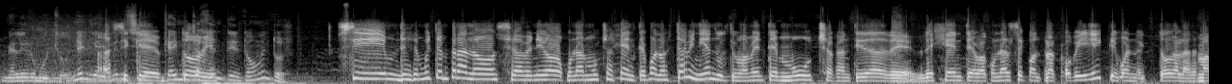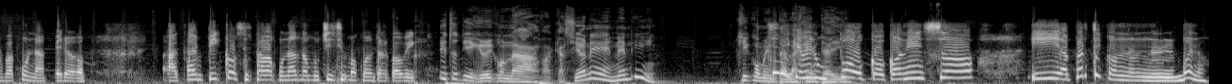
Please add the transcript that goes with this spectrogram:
Me, me alegro mucho. Nelly, me Así decía que hay todo mucha bien. gente en estos momentos. Sí, desde muy temprano se ha venido a vacunar mucha gente. Bueno, está viniendo últimamente mucha cantidad de, de gente a vacunarse contra COVID y bueno, y todas las demás vacunas, pero acá en Pico se está vacunando muchísimo contra el COVID. ¿Esto tiene que ver con las vacaciones, Nelly? ¿Qué comenta Tiene la que ver un ahí? poco con eso y aparte con, bueno,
